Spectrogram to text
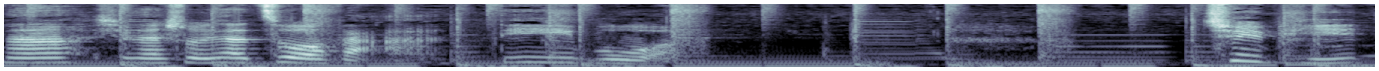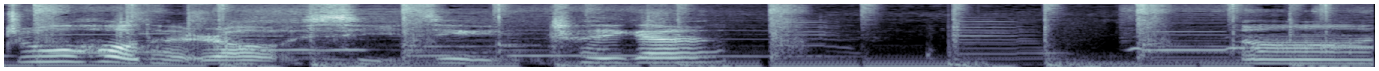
那现在说一下做法，第一步，去皮猪后腿肉，洗净吹干，嗯，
